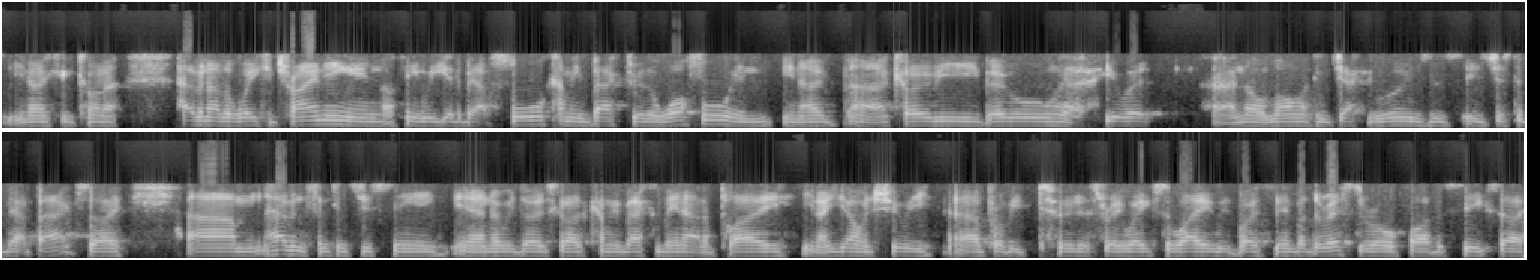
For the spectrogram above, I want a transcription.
you know, can kind of have another week of training. And I think we get about four coming back through the WAFL in you know, uh, Kobe, Bergel, uh, Hewitt, uh, Long. I think Jackie Williams is, is just about back. So um, having some consistency, you know, with those guys coming back and being able to play, you know, Yeo and Shuey uh, probably two to three weeks away with both of them, but the rest are all five or six. So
